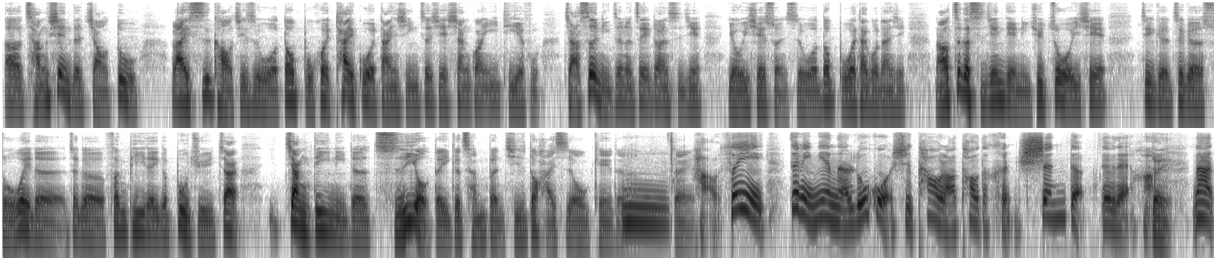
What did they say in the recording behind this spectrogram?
呃长线的角度。来思考，其实我都不会太过担心这些相关 ETF。假设你真的这一段时间有一些损失，我都不会太过担心。然后这个时间点，你去做一些这个这个所谓的这个分批的一个布局，在降低你的持有的一个成本，其实都还是 OK 的。嗯，对。好，所以这里面呢，如果是套牢套的很深的，对不对？哈，对。那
